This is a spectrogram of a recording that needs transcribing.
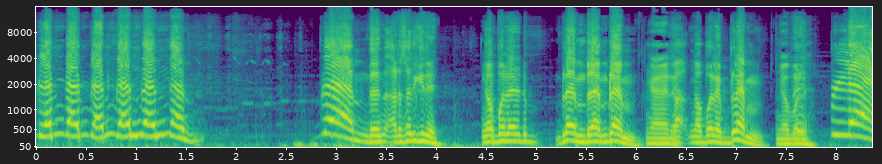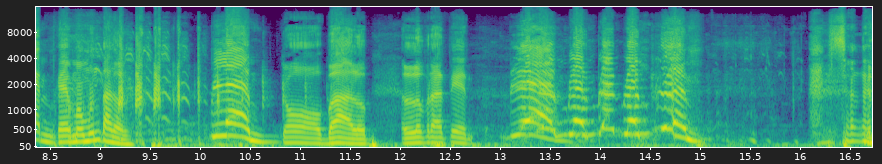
blem blem blem blem blem blem. Blem dan harus ada gini. Nggak boleh blem blem blem. Nggak. Nggak, boleh blem. Nggak boleh. Blem kayak mau muntah dong. blem. Coba lu lu perhatiin. Blem blem blem blem blem. Sangat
